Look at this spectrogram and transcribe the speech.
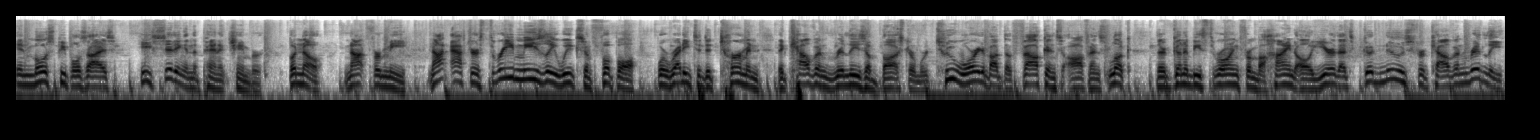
In most people's eyes, he's sitting in the panic chamber. But no, not for me. Not after three measly weeks of football, we're ready to determine that Calvin Ridley's a bust or we're too worried about the Falcons' offense. Look, they're going to be throwing from behind all year. That's good news for Calvin Ridley.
